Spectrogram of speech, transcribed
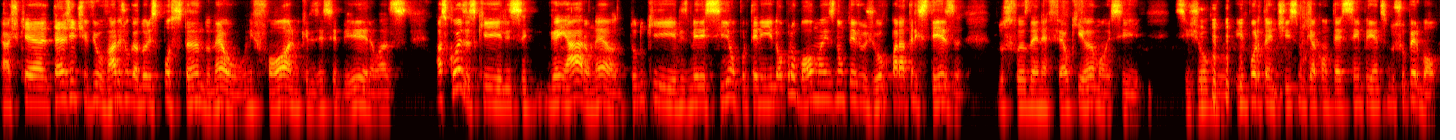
Acho que é, até a gente viu vários jogadores postando né, o uniforme que eles receberam, as, as coisas que eles ganharam, né, tudo que eles mereciam por terem ido ao Pro Bowl, mas não teve o jogo para a tristeza dos fãs da NFL que amam esse, esse jogo importantíssimo que acontece sempre antes do Super Bowl.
